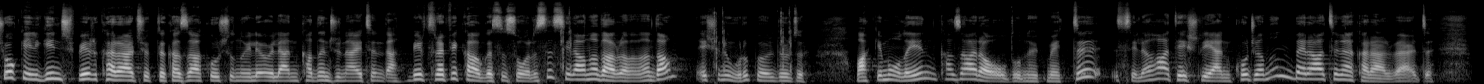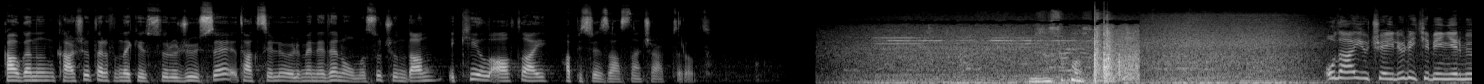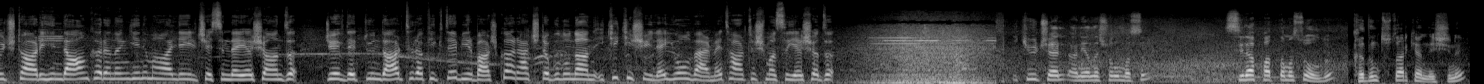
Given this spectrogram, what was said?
Çok ilginç bir karar çıktı kaza kurşunuyla ölen kadın cinayetinden. Bir trafik kavgası sonrası silahına davranan adam eşini vurup öldürdü. Mahkeme olayın kazara olduğunu hükmetti. Silahı ateşleyen kocanın beraatine karar verdi. Kavganın karşı tarafındaki sürücü ise taksirli ölüme neden olma suçundan 2 yıl 6 ay hapis cezasına çarptırıldı. Bizi sıkmasın. Olay 3 Eylül 2023 tarihinde Ankara'nın Yeni Mahalle ilçesinde yaşandı. Cevdet Dündar trafikte bir başka araçta bulunan iki kişiyle yol verme tartışması yaşadı. 2-3 el hani yanlış olmasın silah patlaması oldu. Kadın tutarken eşini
